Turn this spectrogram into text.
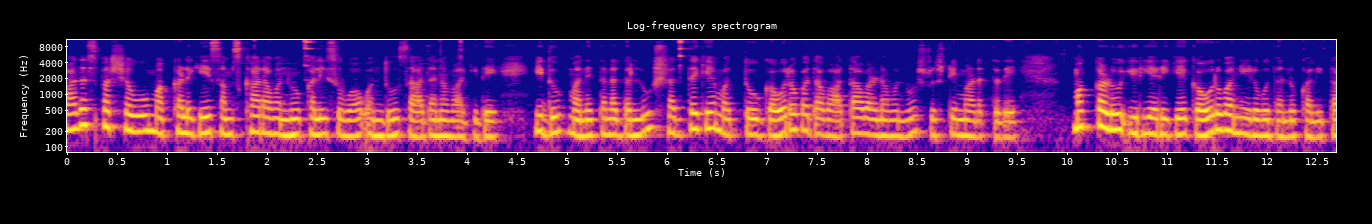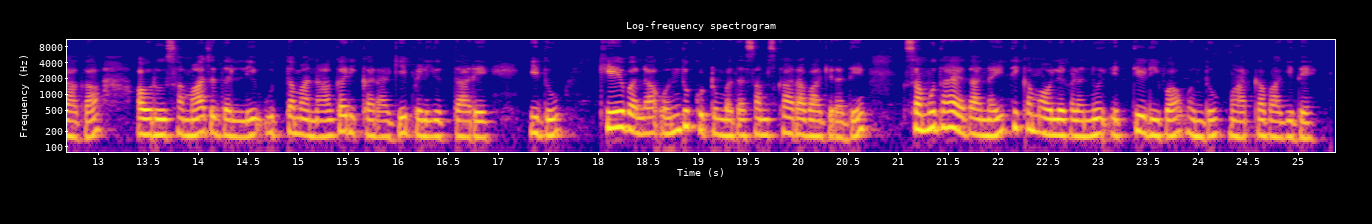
ಪಾದಸ್ಪರ್ಶವು ಮಕ್ಕಳಿಗೆ ಸಂಸ್ಕಾರವನ್ನು ಕಲಿಸುವ ಒಂದು ಸಾಧನವಾಗಿದೆ. ಇದು ಮನೆತನದಲ್ಲೂ ಶ್ರದ್ಧೆಗೆ ಮತ್ತು ಗೌರವದ ವಾತಾವರಣವನ್ನು ಸೃಷ್ಟಿ ಮಾಡುತ್ತದೆ. ಮಕ್ಕಳು ಹಿರಿಯರಿಗೆ ಗೌರವ ನೀಡುವುದನ್ನು ಕಲಿತಾಗ ಅವರು ಸಮಾಜದಲ್ಲಿ ಉತ್ತಮ ನಾಗರಿಕರಾಗಿ ಬೆಳೆಯುತ್ತಾರೆ. ಇದು ಕೇವಲ ಒಂದು ಕುಟುಂಬದ ಸಂಸ್ಕಾರವಾಗಿರದೆ, ಸಮುದಾಯದ ನೈತಿಕ ಮೌಲ್ಯಗಳನ್ನು ಎತ್ತಿ ಹಿಡಿಯುವ ಒಂದು ಮಾರ್ಗವಾಗಿದೆ.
